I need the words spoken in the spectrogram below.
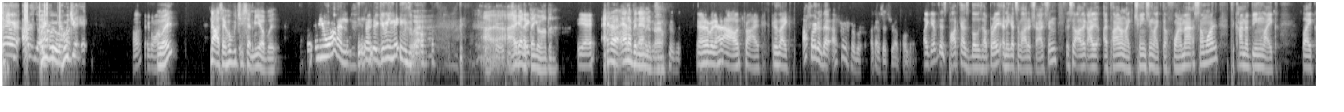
sir. I don't, yo, I Wait, don't wait, who'd you- the- Yeah, go on. What? No, I said, who would you set me up with? Who you want? Give me names, bro. I, I gotta Like- think about that. Yeah, Anna, Anna Banana, bro. Yeah, but I'll try because like I've heard of that. I've heard of her before. I gotta search her up. Hold on. like if this podcast blows up right and it gets a lot of traction so I like I, I plan on like changing like the format somewhat to kind of being like like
